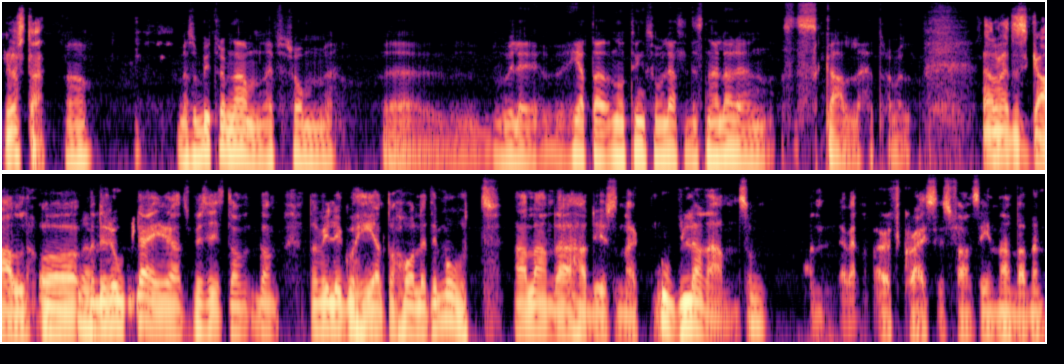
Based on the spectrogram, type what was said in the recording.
just det. Ja. Men så bytte de namn eftersom eh, ville heta någonting som lät lite snällare än Skull. Heter de väl. Ja, de heter Skull. Och. Men det roliga är ju att precis, de, de, de ville gå helt och hållet emot. Alla andra hade ju sådana coola namn som jag vet inte, Earth Crisis fanns innan då, men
